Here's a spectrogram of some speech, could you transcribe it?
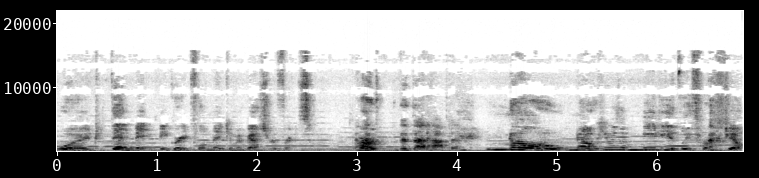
would then be grateful and make him ambassador to France. And did, did that happen? No, no, he was immediately thrown in jail,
